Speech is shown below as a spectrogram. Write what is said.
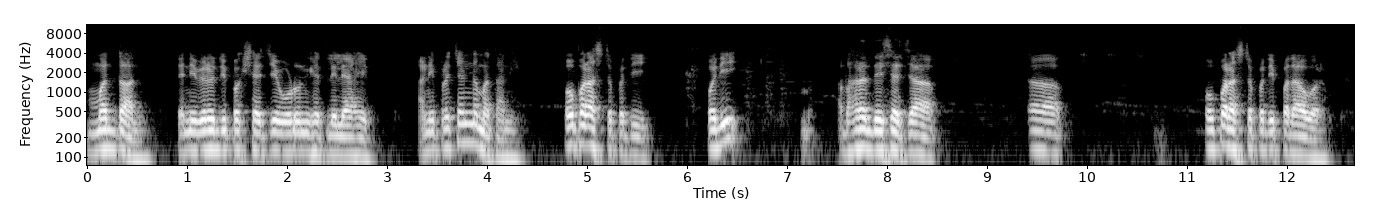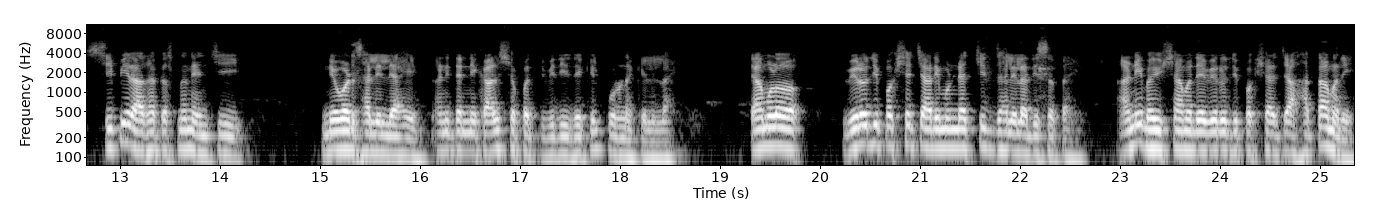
मतदान त्यांनी विरोधी पक्षाचे ओढून घेतलेले आहेत. आणि प्रचंड मताने उपराष्ट्रपतीपदी भारत देशाच्या उपराष्ट्रपती पदावर सी पी राधाकृष्णन यांची निवड झालेली आहे आणि त्यांनी काल शपथविधी देखील पूर्ण केलेला आहे. त्यामुळं विरोधी पक्ष चारीमुंड्या चित झालेला दिसत आहे. आणि भविष्यामध्ये विरोधी पक्षाच्या हातामध्ये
